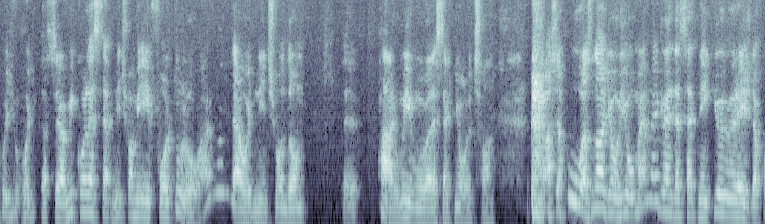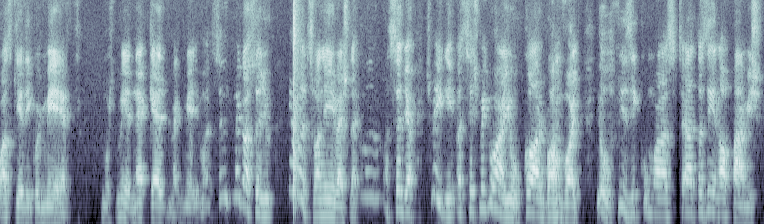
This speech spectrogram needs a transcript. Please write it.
hogy, hogy azt mondja, mikor lesz, nincs valami évforduló? Hát, dehogy nincs, mondom, három év múlva leszek 80. Azt mondja, hú, az nagyon jó, mert megrendezhetnénk jövőre is, de akkor azt kérdik, hogy miért most miért neked, meg miért, meg azt mondjuk, 80 éves le, azt mondja, és még, azt, és még olyan jó karban vagy, jó fizikummal, azt, hát az én apám is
